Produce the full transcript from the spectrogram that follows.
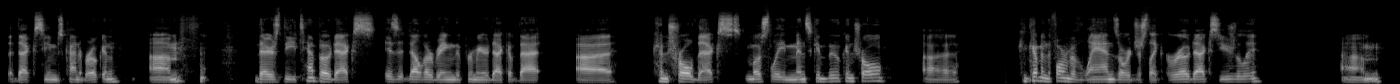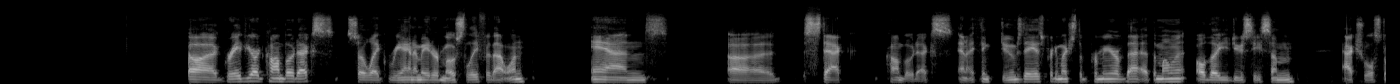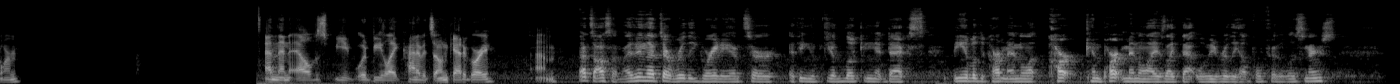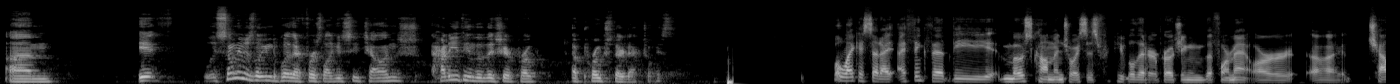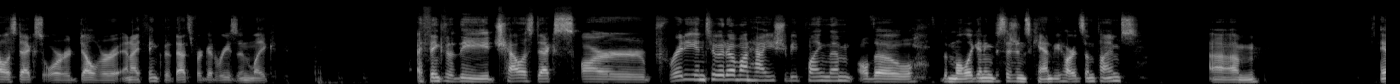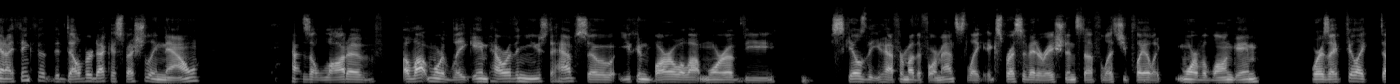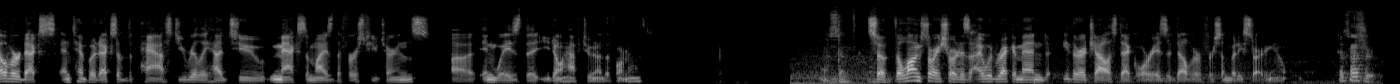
The deck seems kind of broken. Um, there's the tempo decks. Izzet Delver being the premier deck of that. Uh, control decks, mostly Minsc and Boo control. Uh, can come in the form of lands or just like Uro decks usually. Um, uh, graveyard combo decks, so like Reanimator mostly for that one, and uh, stack combo decks. And I think Doomsday is pretty much the premiere of that at the moment, although you do see some actual Storm. And then Elves be, would be like kind of its own category. Um, that's awesome. I think that's a really great answer. I think if you're looking at decks, being able to compartmentalize like that will be really helpful for the listeners. Um, if somebody was looking to play their first Legacy challenge, how do you think that they should appro- approach their deck choice? Well, like I said, I, I, think that the most common choices for people that are approaching the format are uh, Chalice decks or Delver, and I think that that's for good reason. Like, I think that the Chalice decks are pretty intuitive on how you should be playing them, although the mulliganing decisions can be hard sometimes. Um, and I think that the Delver deck, especially now, has a lot of a lot more late game power than you used to have. So you can borrow a lot more of the skills that you have from other formats, like expressive iteration and stuff, lets you play like more of a long game. Whereas I feel like Delver decks and tempo decks of the past, you really had to maximize the first few turns uh, in ways that you don't have to in other formats. Awesome. So the long story short is, I would recommend either a Chalice deck or Izzet Delver for somebody starting out. That's awesome.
